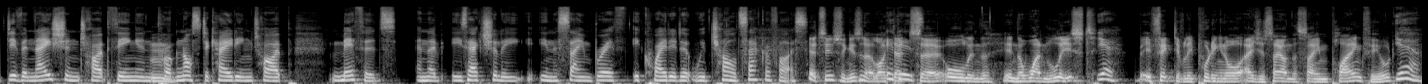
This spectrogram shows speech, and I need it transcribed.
divination type thing and prognosticating type methods, and they've, he's actually in the same breath equated it with child sacrifice. Yeah, it's interesting, isn't it? Like It that's uh, all in the in the one list. Yeah. Effectively putting it all, as you say, on the same playing field. Yeah.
